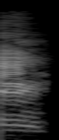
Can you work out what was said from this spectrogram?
her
